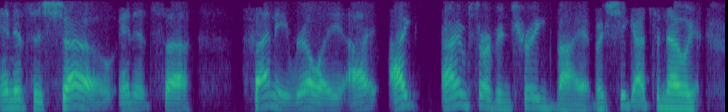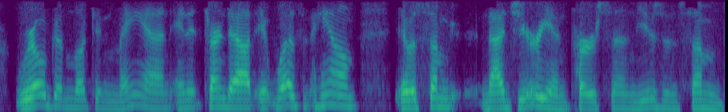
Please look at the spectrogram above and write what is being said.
and it's a show, and it's uh, funny, really. I I I'm sort of intrigued by it, but she got to know a real good looking man, and it turned out it wasn't him. It was some Nigerian person using some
